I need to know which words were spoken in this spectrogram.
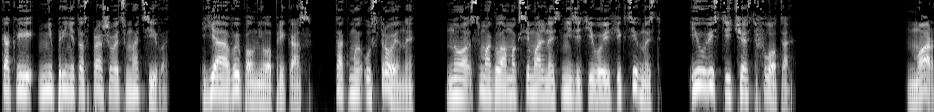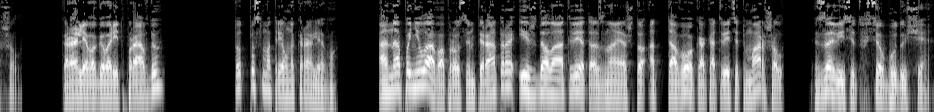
как и не принято спрашивать мотивы. Я выполнила приказ, так мы устроены, но смогла максимально снизить его эффективность и увести часть флота. Маршал, королева говорит правду? Тот посмотрел на королеву. Она поняла вопрос императора и ждала ответа, зная, что от того, как ответит маршал, зависит все будущее.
